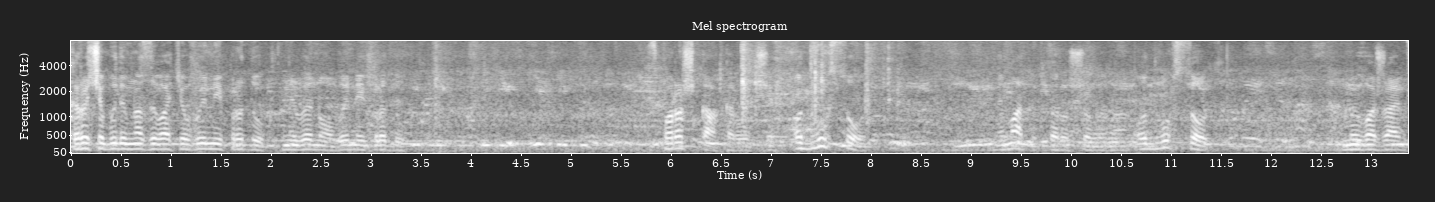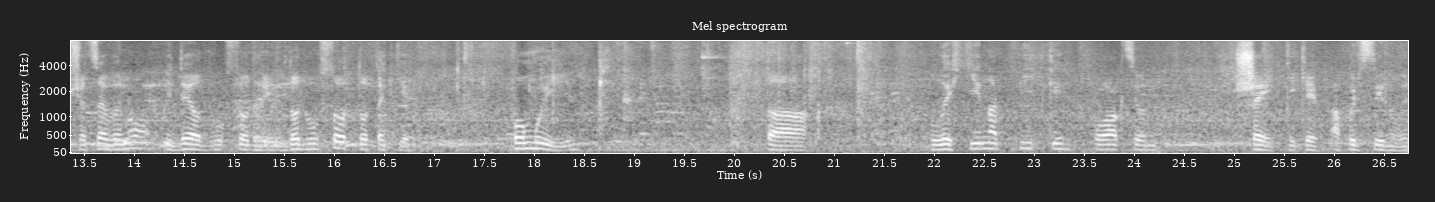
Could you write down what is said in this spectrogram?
Коротше, будемо називати його винний продукт. Не вино, винний продукт. З порошка, коротше. От 200. Нема тут хорошого вина. От 200. Ми вважаємо, що це вино йде від 200 гривень. До 200 то таке. Помиє. Так. Легкі напітки по акції. Шейк тільки апельсиновий,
